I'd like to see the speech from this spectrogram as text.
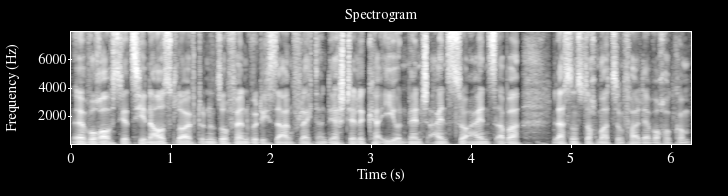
äh, worauf es jetzt hinausläuft läuft. Und insofern würde ich sagen, vielleicht an der Stelle KI und Mensch eins zu eins. Aber lass uns doch mal zum Fall der Woche kommen.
